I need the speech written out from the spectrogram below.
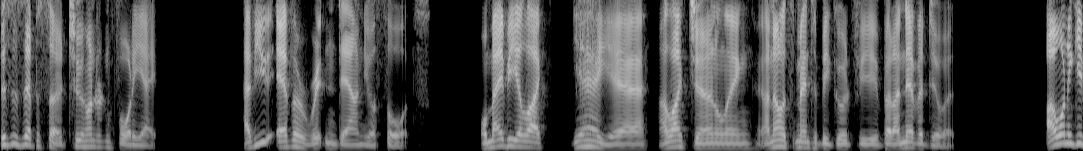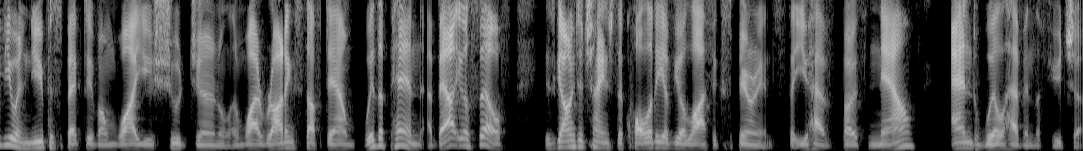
This is episode 248. Have you ever written down your thoughts? Or maybe you're like, yeah, yeah, I like journaling. I know it's meant to be good for you, but I never do it. I want to give you a new perspective on why you should journal and why writing stuff down with a pen about yourself is going to change the quality of your life experience that you have both now and will have in the future.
